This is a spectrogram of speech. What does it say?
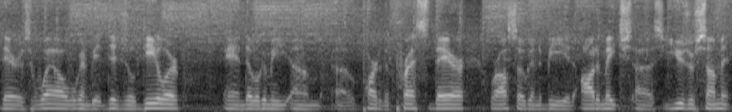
there as well. We're going to be at Digital Dealer, and uh, we're going to be um, uh, part of the press there. We're also going to be at Automate uh, User Summit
